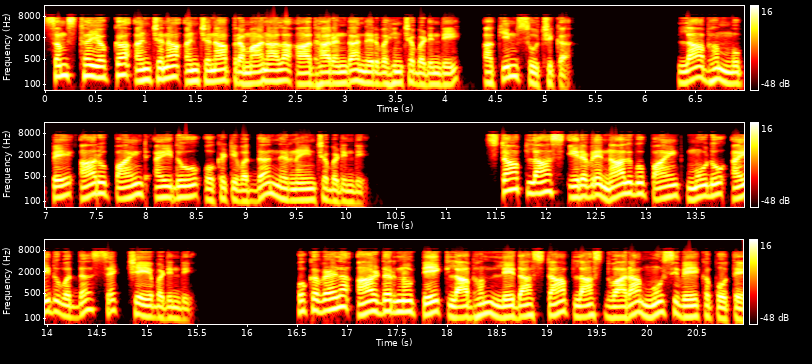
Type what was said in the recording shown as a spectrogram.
సంస్థ యొక్క అంచనా అంచనా ప్రమాణాల ఆధారంగా నిర్వహించబడింది అకిన్ సూచిక. లాభం ముప్పై ఆరు పాయింట్ ఐదు ఒకటి వద్ద నిర్ణయించబడింది. స్టాప్ లాస్ ఇరవై నాలుగు పాయింట్ మూడు ఐదు వద్ద సెట్ చేయబడింది. ఒకవేళ ఆర్డర్ను టేక్ లాభం లేదా స్టాప్ లాస్ ద్వారా మూసివేయకపోతే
